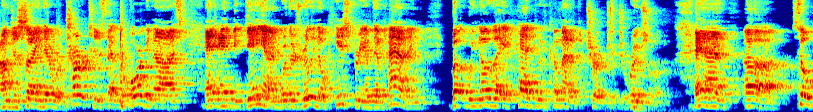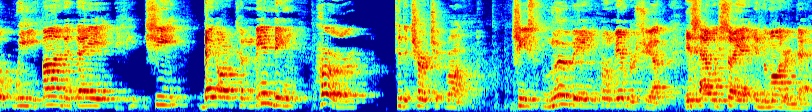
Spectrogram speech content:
I'm just saying there were churches that were organized and, and began where there's really no history of them having, but we know they had to have come out of the church at Jerusalem. And uh, so we find that they, she, they are commending her to the church at Rome. She's moving her membership, is how we say it in the modern day.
